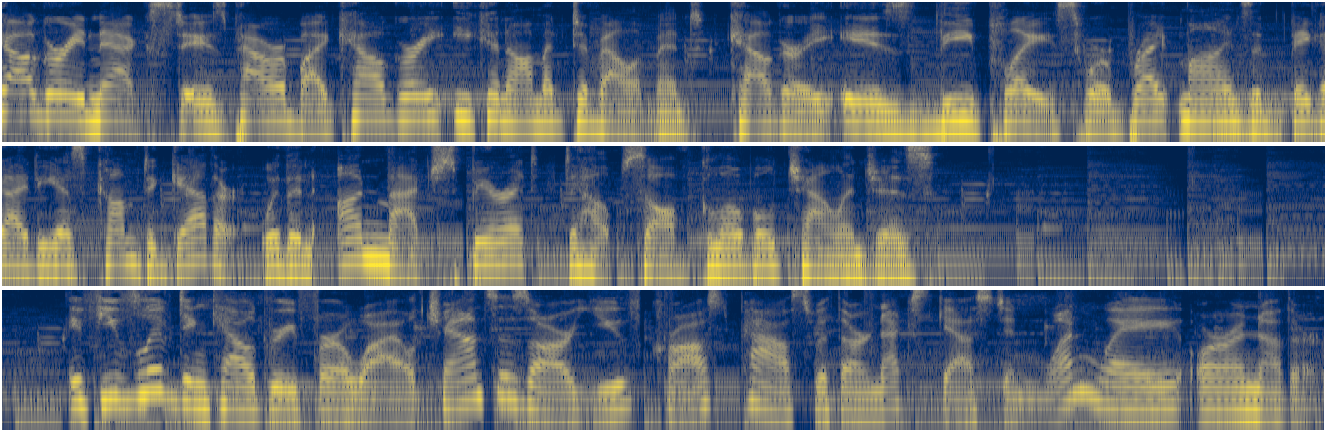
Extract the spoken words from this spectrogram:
Calgary Next is powered by Calgary Economic Development. Calgary is the place where bright minds and big ideas come together with an unmatched spirit to help solve global challenges. If you've lived in Calgary for a while, chances are you've crossed paths with our next guest in one way or another.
